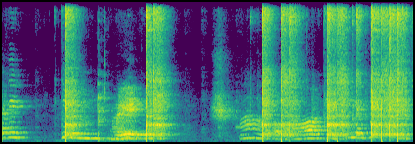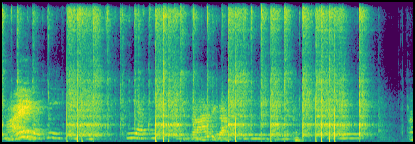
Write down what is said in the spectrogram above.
บจิ๊บจี ไอ้ อ้าวอ๋อจีเจี๊ยบจิ๊บจีจีเจี๊ยบจิ๊บจีจีเจี๊ยบจิ๊บ ได้เด็กดังอะ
